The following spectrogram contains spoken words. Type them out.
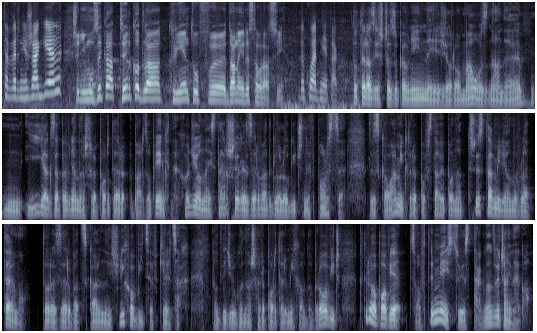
tawernie Żagiel. Czyli muzyka tylko dla klientów e, danej restauracji. Dokładnie tak. To teraz jeszcze zupełnie inne jezioro, mało znane mm, i jak zapewnia nasz reporter, bardzo piękne. Chodzi o najstarszy rezerwat geologiczny w Polsce, ze skałami, które powstały ponad 300 milionów lat temu. To rezerwat skalny Ślichowice w Kielcach. Odwiedził go nasz reporter Michał Dobrowicz, który opowie, co w tym miejscu jest tak nadzwyczajnego.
